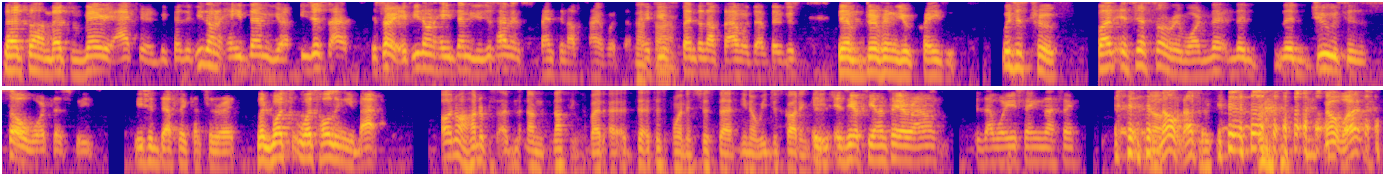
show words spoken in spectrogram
that's um that's very accurate because if you don't hate them, you you just uh, sorry if you don't hate them, you just haven't spent enough time with them. if time. you've spent enough time with them, they're just they have driven you crazy, which is true. But it's just so rewarding. The the the juice is so worth the squeeze. You should definitely consider it. Like what's what's holding you back? Oh no, hundred percent. I'm nothing. But at, at, this point, it's just that you know we just got engaged. Is, is your fiance around? Is that what you're saying? Nothing. No, no nothing. no, what?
